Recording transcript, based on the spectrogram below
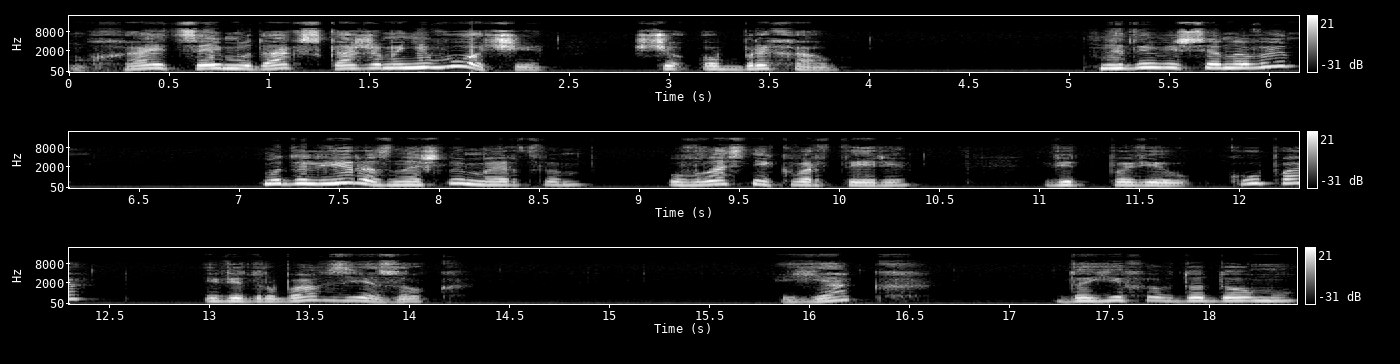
ну, хай цей мудак скаже мені в очі, що оббрехав. Не дивишся новин? Модельєра знайшли мертвим у власній квартирі, відповів купа і відрубав зв'язок. Як доїхав додому,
